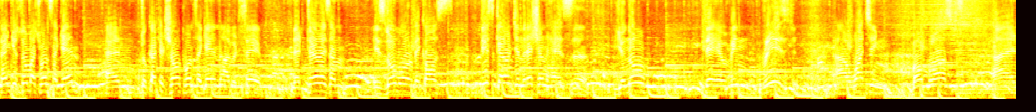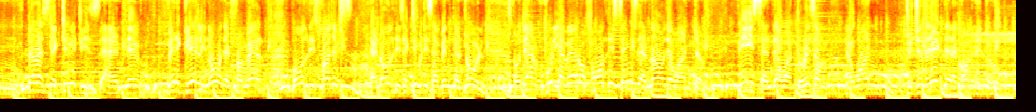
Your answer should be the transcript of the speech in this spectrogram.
thank you so much once again. And to cut it short once again, I would say that terrorism is no more because this current generation has, uh, you know, they have been raised uh, watching bomb blasts and terrorist activities and they very clearly know that from where all these projects and all these activities have been controlled. So they are fully aware of all these things and now they want um, peace and they want tourism and want to generate their economy you.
